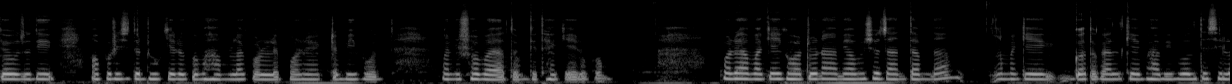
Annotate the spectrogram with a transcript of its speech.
কেউ যদি অপরিচিত ঢুকে এরকম হামলা করলে পরে একটা বিপদ মানে সবাই আতঙ্কে থাকে এরকম। পরে আমাকে এই ঘটনা আমি অবশ্য জানতাম না। আমাকে গতকালকে ভাবি বলতেছিল,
